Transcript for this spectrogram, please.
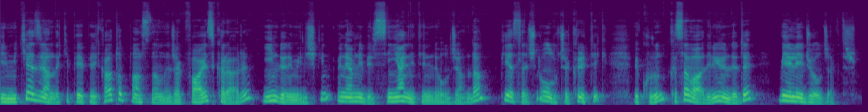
22 Haziran'daki PPK toplantısında alınacak faiz kararı yeni döneme ilişkin önemli bir sinyal niteliğinde olacağından piyasa için oldukça kritik ve kurun kısa vadeli yönde de belirleyici olacaktır.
